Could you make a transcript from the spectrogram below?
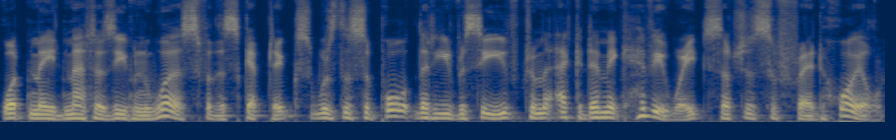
What made matters even worse for the skeptics was the support that he received from academic heavyweights such as Sir Fred Hoyle,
